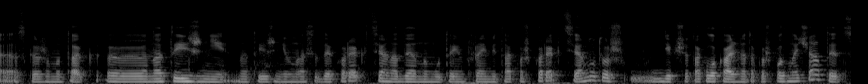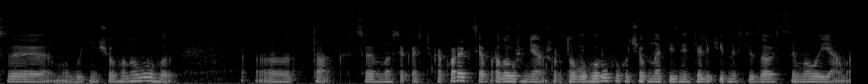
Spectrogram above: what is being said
Е, Скажімо так, Е, на тижні, на тижні в нас іде корекція, на денному таймфреймі також корекція. Ну тож, якщо так локально також позначати, це, мабуть, нічого нового. Е, Так, це в нас якась така корекція, продовження шортового руху, хоча б на підняття ліквідності за ось цими лоями.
